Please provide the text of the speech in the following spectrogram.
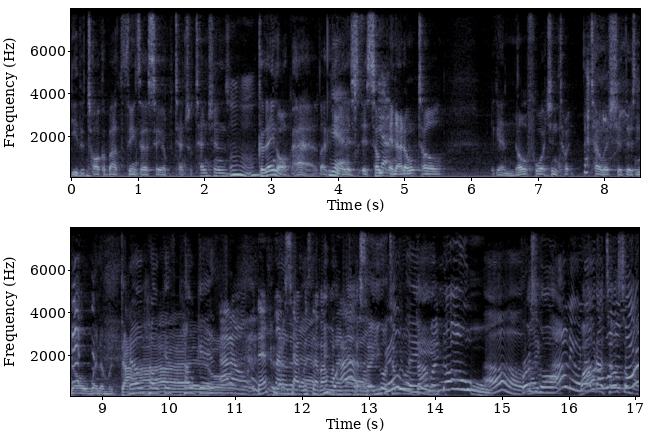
either talk about the things that I say are potential tensions mm-hmm. because they ain't all bad. Like again, it's, it's some, Yeah. and I don't tell. Again, no fortune t- telling shit. There's no when I'm gonna die. No hocus pocus. or- I don't. That's Yeah, not that's- the type of stuff I want to ask, know. like, you gonna tell me when I'm dying? I'm Really? like, no. Oh, First like, of all, I don't even why know would I tell somebody?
